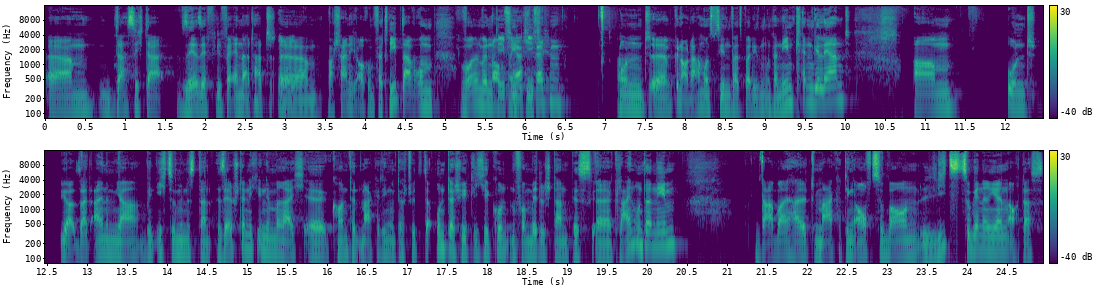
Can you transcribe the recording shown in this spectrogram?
ähm, dass sich da sehr sehr viel verändert hat. Mhm. Ähm, wahrscheinlich auch im Vertrieb. Darum wollen wir noch Definitiv. mehr sprechen. Und äh, genau, da haben wir uns jedenfalls bei diesem Unternehmen kennengelernt. Ähm, und ja, seit einem Jahr bin ich zumindest dann selbstständig in dem Bereich äh, Content Marketing, unterstützt da unterschiedliche Kunden vom Mittelstand bis äh, Kleinunternehmen dabei halt Marketing aufzubauen, Leads zu generieren. Auch das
